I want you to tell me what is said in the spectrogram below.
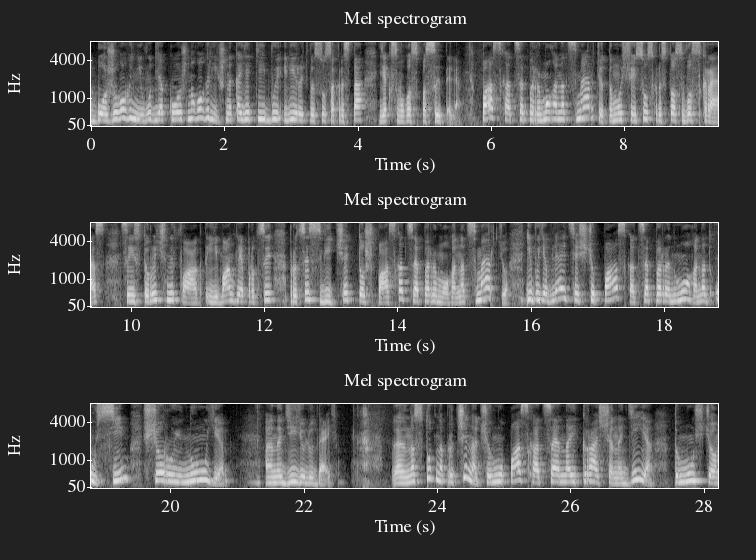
Божого гніву для кожного грішника, який вірить в Ісуса Христа як свого Спасителя. Пасха це перемога над смертю, тому що Ісус Христос воскрес, це історичний факт. І Євангелія про це про це свідчать. Тож Пасха це перемога над смертю. І виявляється, що Пасха це перемога над усім, що руйнує е, надію людей. Е, наступна причина, чому Пасха це найкраща надія, тому що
